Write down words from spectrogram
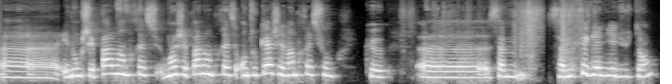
Euh, et donc, j'ai pas l'impression, moi, j'ai pas l'impression, en tout cas, j'ai l'impression que euh, ça, me, ça me fait gagner du temps.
